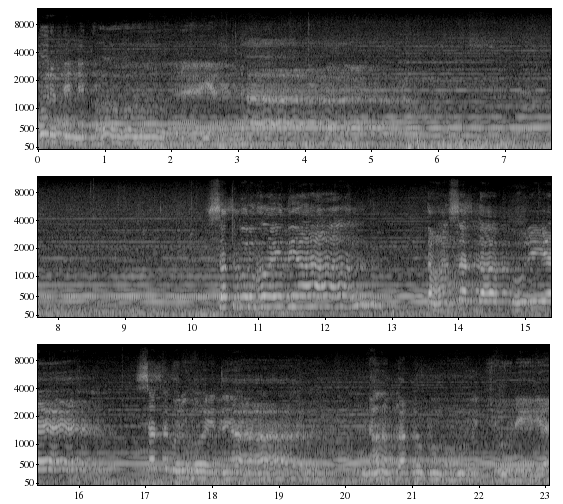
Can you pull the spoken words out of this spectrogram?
ਗੁਰ ਬਿਨ ਘੋਰ ਸਤਿਗੁਰ ਹੋਏ ਦਿਆਲ ਤਾਂ ਸਰਦਾ ਪੂਰੀਐ। ਸਤਿਗੁਰ ਹੋਏ ਦਿਆਲ ਨਾ ਕਬਹੂ ਚੂਰੀਐ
